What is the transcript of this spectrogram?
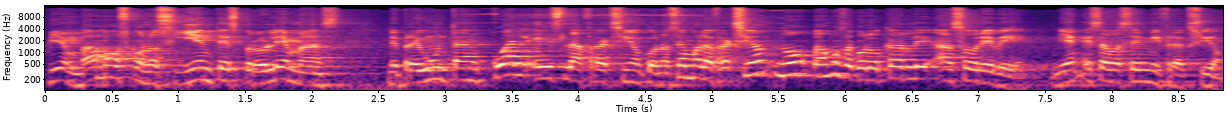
Bien, vamos con los siguientes problemas. Me preguntan, ¿cuál es la fracción? ¿Conocemos la fracción? No, vamos a colocarle A sobre B. Bien, esa va a ser mi fracción.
